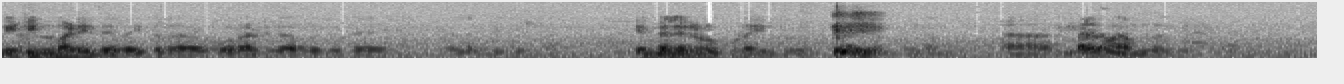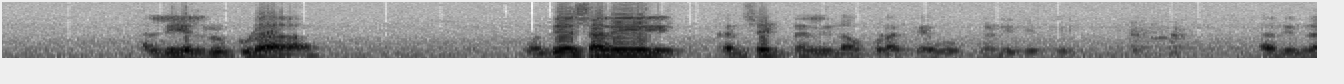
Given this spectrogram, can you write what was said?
ಮೀಟಿಂಗ್ ಮಾಡಿದ್ದೆ ರೈತರ ಹೋರಾಟಗಾರರ ಜೊತೆ ಎಲ್ಲ ಮೀಟಿಂಗ್ ಎಂ ಎಲ್ ಎಗಳು ಕೂಡ ಇದ್ರು. ಬೆಳಗಾಂನಲ್ಲಿ. ಅಲ್ಲಿ ಎಲ್ಲರೂ ಕೂಡ ಒಂದೇ ಸಾರಿ ಕನ್ಸೆಂಟ್ನಲ್ಲಿ ನಾವು ಕೊಡಕ್ಕೆ ಒಪ್ಕೊಂಡಿದ್ದೀವಿ. ಅದರಿಂದ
